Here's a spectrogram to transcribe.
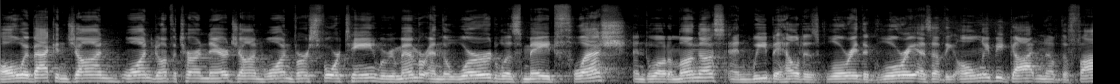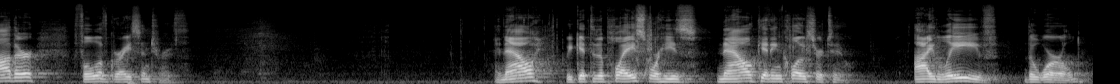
All the way back in John 1, you don't have to turn there. John 1, verse 14, we remember, and the Word was made flesh and dwelt among us, and we beheld his glory, the glory as of the only begotten of the Father, full of grace and truth. And now we get to the place where he's now getting closer to. I leave the world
